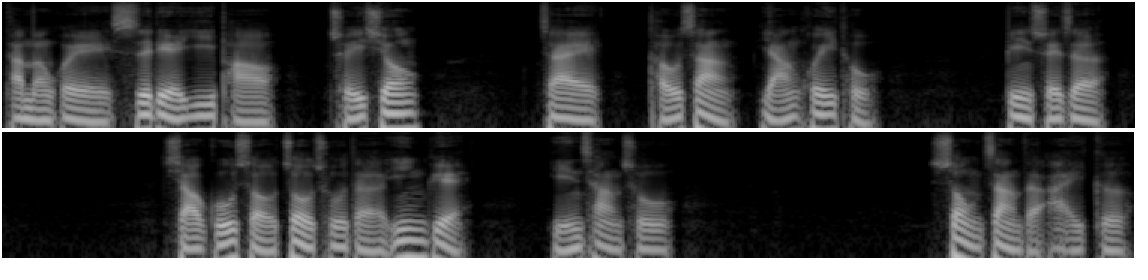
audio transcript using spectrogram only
他们会撕裂衣袍、捶胸，在头上扬灰土，并随着小鼓手奏出的音乐，吟唱出送葬的哀歌。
